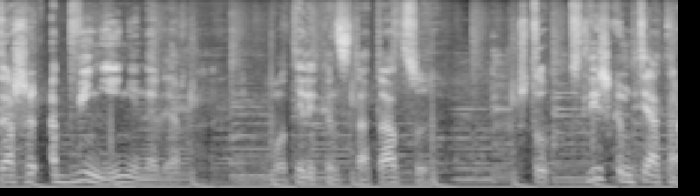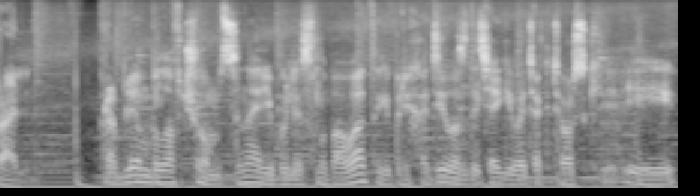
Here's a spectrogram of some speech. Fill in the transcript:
даже обвинение, наверное, вот, или констатацию, что слишком театрально? Проблема была в чем? Сценарии были слабоваты, и приходилось дотягивать актерские и,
